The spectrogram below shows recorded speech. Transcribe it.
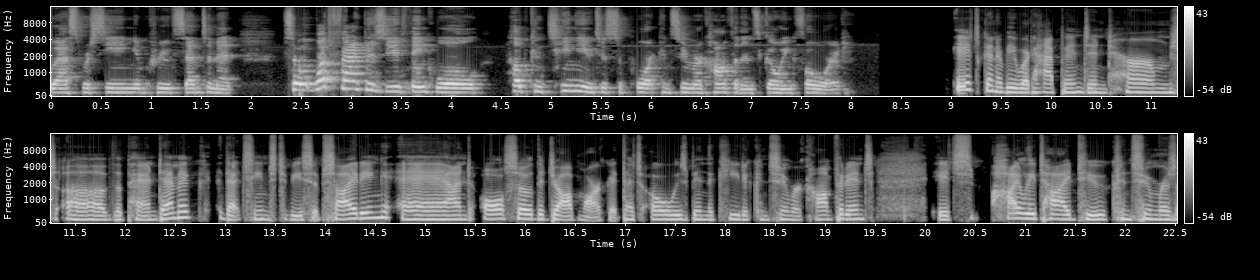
U.S. we're seeing improved sentiment. So, what factors do you think will help continue to support consumer confidence going forward? It's going to be what happens in terms of the pandemic that seems to be subsiding and also the job market. That's always been the key to consumer confidence. It's highly tied to consumers'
